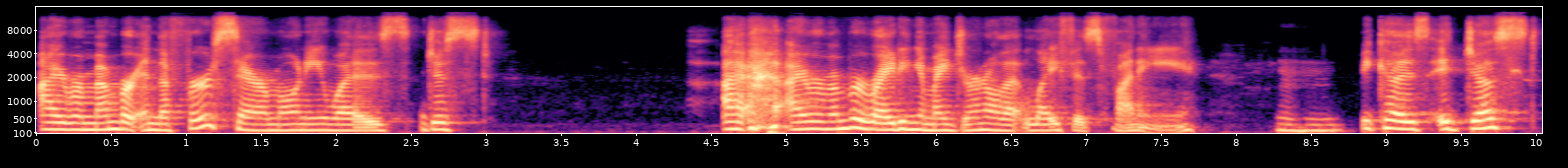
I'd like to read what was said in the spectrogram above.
I remember in the first ceremony was just I, I remember writing in my journal that life is funny mm-hmm. because it just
